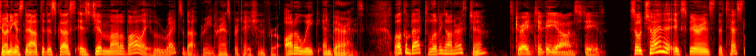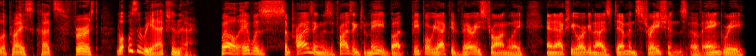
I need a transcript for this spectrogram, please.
Joining us now to discuss is Jim Motavalli, who writes about green transportation for Auto Week and Barron's. Welcome back to Living on Earth, Jim. It's great to be on, Steve. So, China experienced the Tesla price cuts first. What was the reaction there? Well, it was surprising. It was surprising to me, but people reacted very strongly and actually organized demonstrations of angry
